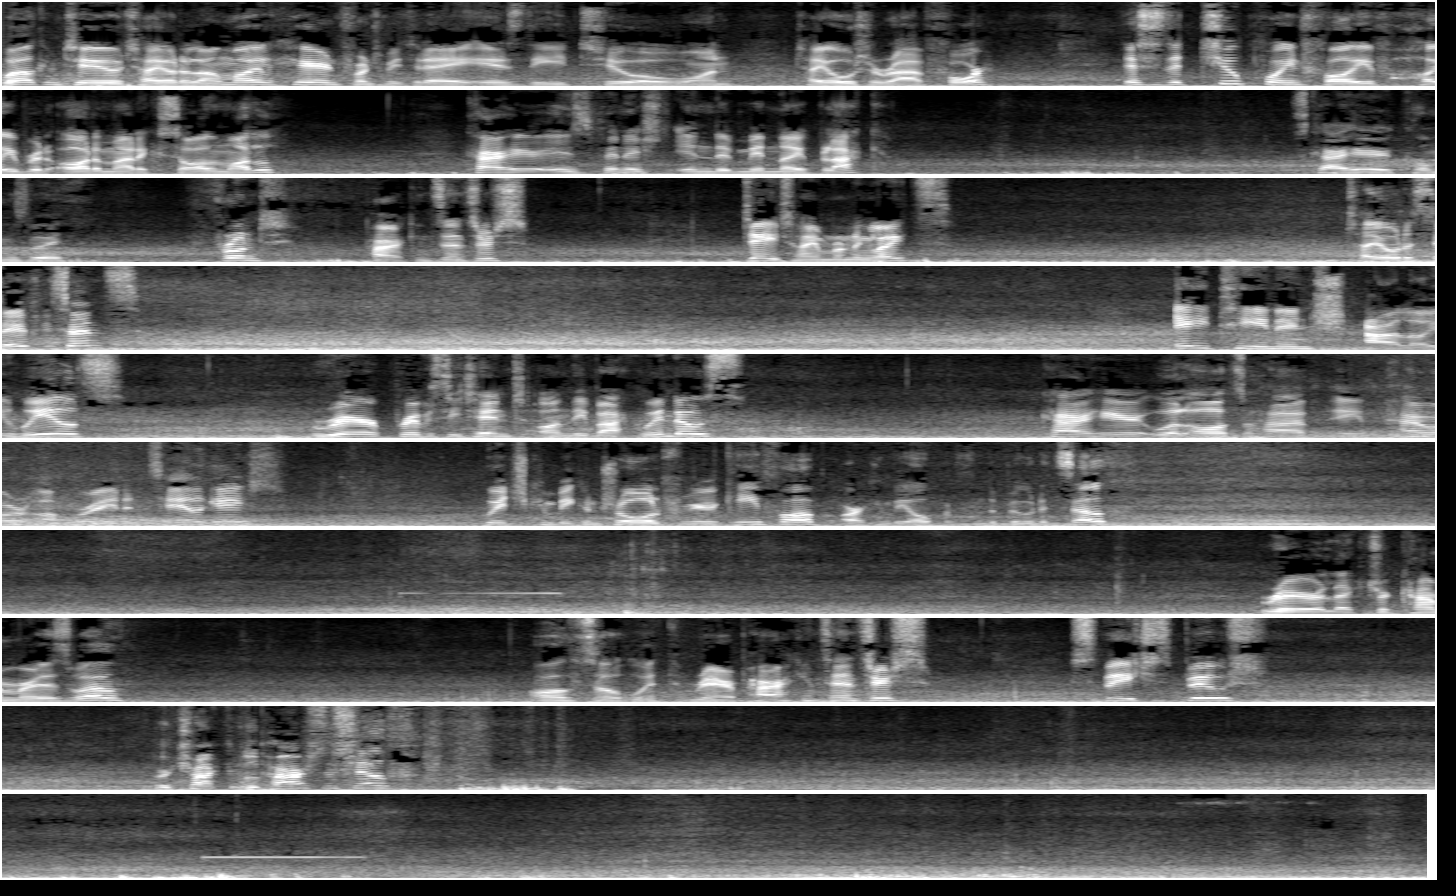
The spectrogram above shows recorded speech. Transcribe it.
Welcome to Toyota Long Mile. Here in front of me today is the 201 Toyota RAV4. This is a 2.5 hybrid automatic Sol model. Car here is finished in the midnight black. This car here comes with front parking sensors, daytime running lights, Toyota safety sense, Eighteen inch alloy wheels, rear privacy tint on the back windows. Car here will also have a power operated tailgate which can be controlled from your key fob or can be opened from the boot itself. Rear electric camera as well. Also with rear parking sensors. Spacious boot. Retractable parcel shelf.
